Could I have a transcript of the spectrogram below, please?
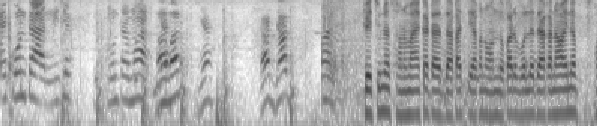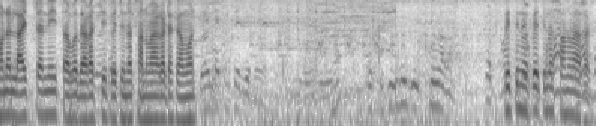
এই কোনটা নিচে কোনটা মার যাক যাক পেছনে সানমায়কাটা দেখাচ্ছি, এখন অন্ধকার বলে দেখানো হয় না। ফোনের লাইটটা নেই, তারপর দেখাচ্ছি পেছনে সানমায়কাটা কেমন। পেছনে পেছনে সানমায়কাটা।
